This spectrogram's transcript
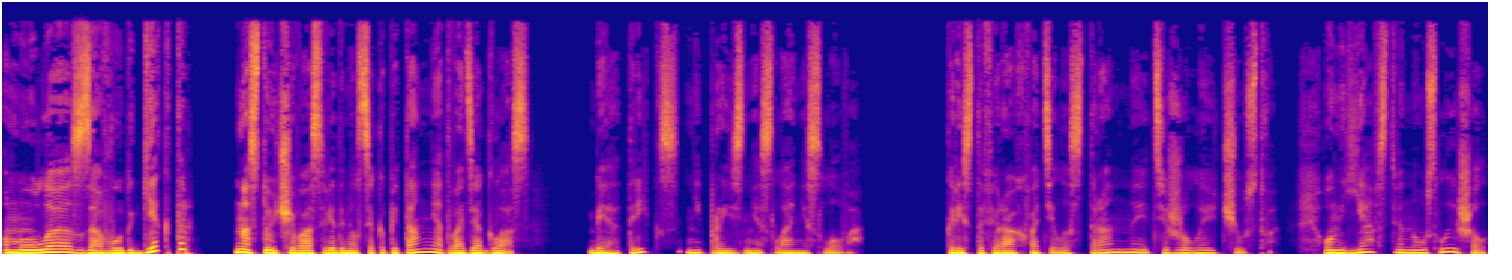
«Мула зовут Гектор?» — настойчиво осведомился капитан, не отводя глаз. Беатрикс не произнесла ни слова. Кристофера охватило странное тяжелое чувство. Он явственно услышал,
